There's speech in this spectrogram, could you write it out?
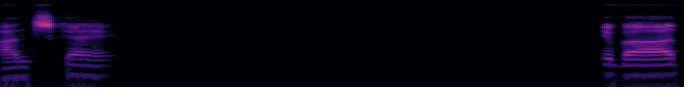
फ्रांस का है। के बाद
